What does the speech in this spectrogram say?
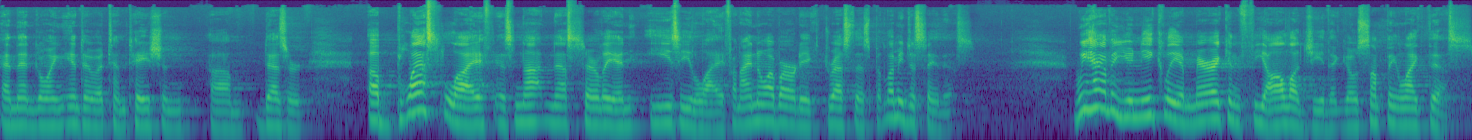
and then going into a temptation um, desert. A blessed life is not necessarily an easy life. And I know I've already addressed this, but let me just say this. We have a uniquely American theology that goes something like this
